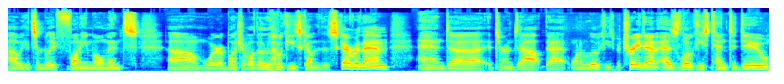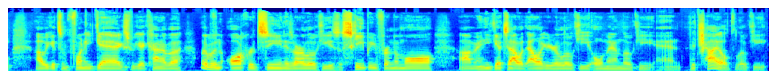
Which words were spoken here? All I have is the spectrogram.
Uh, we get some really funny moments um, where a bunch of other Lokis come to discover them, and uh, it turns out that one of the Lokis betrayed them, as Lokis tend to do. Uh, we get some funny gags. We get kind of a little bit of an awkward scene as our Loki is escaping from them all, um, and he gets out with Alligator Loki, Old Man Loki, and the Child Loki.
